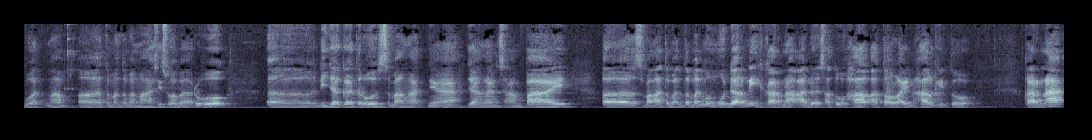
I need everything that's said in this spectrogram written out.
buat mab, eh, teman-teman mahasiswa baru, eh, dijaga terus semangatnya, jangan sampai eh, semangat teman-teman memudar nih karena ada satu hal atau lain hal gitu. Karena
